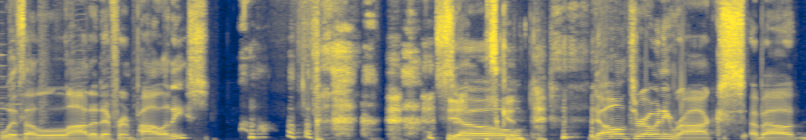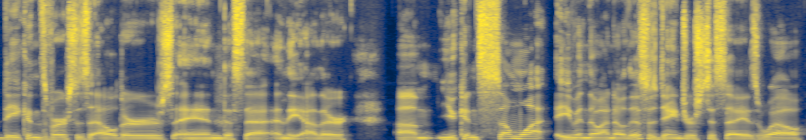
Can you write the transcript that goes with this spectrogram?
with a lot of different polities. so don't throw any rocks about deacons versus elders and this, that, and the other. Um, you can somewhat, even though I know this is dangerous to say as well,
